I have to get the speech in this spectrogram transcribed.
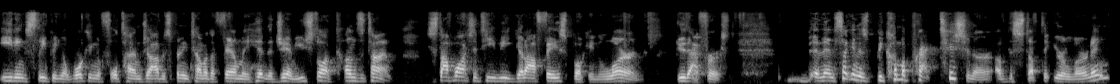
eating, sleeping, and working a full time job and spending time with the family, hitting the gym. You still have tons of time. Stop watching TV, get off Facebook, and learn. Do that first. And then, second is become a practitioner of the stuff that you're learning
